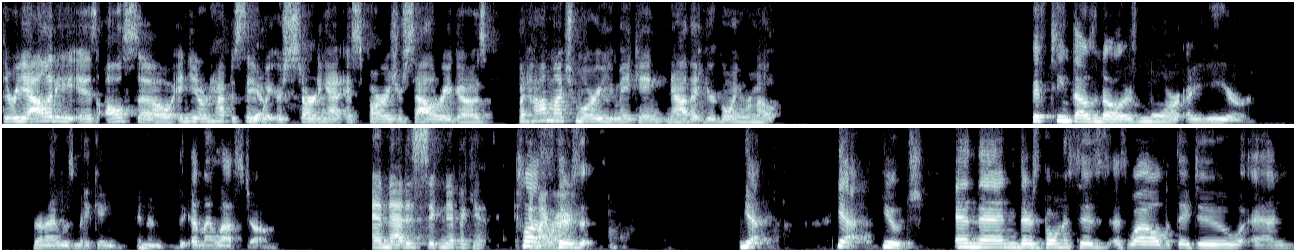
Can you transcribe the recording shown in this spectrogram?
the reality is also, and you don't have to say Yeah. what you're starting at as far as your salary goes, but how much more are you making now that you're going remote? $15,000 more a year than I was making in an, at my last job. And that is significant. Plus, right? there's yeah, yeah, huge. And then there's bonuses as well that they do, and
